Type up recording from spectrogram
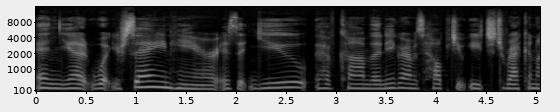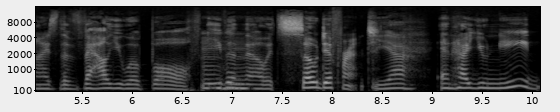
And yet, what you're saying here is that you have come, the Enneagram has helped you each to recognize the value of both, even mm-hmm. though it's so different. Yeah and how you need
